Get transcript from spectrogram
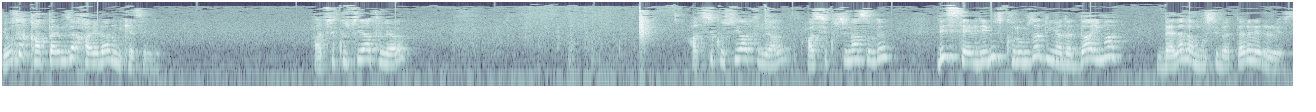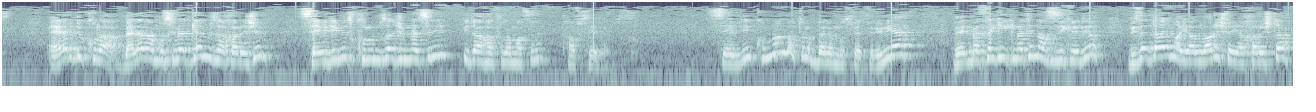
Yoksa kalplerimize hayırlar mı kesildi? Hadis-i Kutsi'yi hatırlayalım. Hadis-i Kutsi'yi hatırlayalım. Hadis-i Kutsi nasıldı? Biz sevdiğimiz kulumuza dünyada daima bela ve musibetleri veririz. Eğer bir kula bela ve musibet gelmiyorsa kardeşim sevdiğimiz kulumuza cümlesini bir daha hatırlamasını tavsiye ederiz. Sevdiği kuluna Allah Teala bela musibet veriyor. Niye? Vermesindeki hikmeti nasıl zikrediyor? Bize daima yalvarış ve yakarışta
